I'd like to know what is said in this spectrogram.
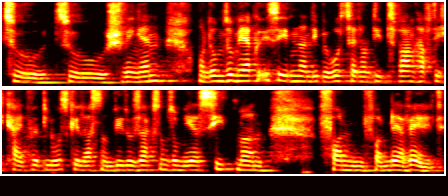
zu, zu schwingen. Und umso mehr ist eben dann die Bewusstheit und die Zwanghaftigkeit wird losgelassen. Und wie du sagst, umso mehr sieht man von, von der Welt.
